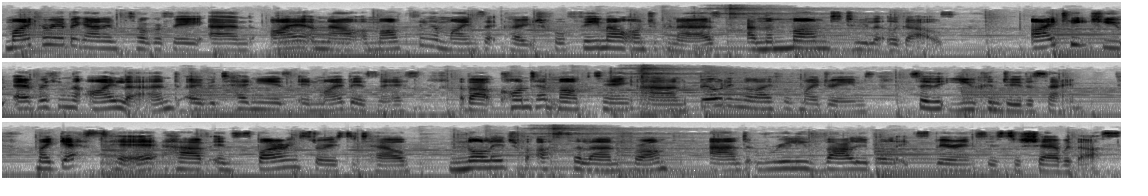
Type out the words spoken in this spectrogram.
My career began in photography, and I am now a marketing and mindset coach for female entrepreneurs and the mum to two little girls. I teach you everything that I learned over 10 years in my business about content marketing and building the life of my dreams so that you can do the same. My guests here have inspiring stories to tell, knowledge for us to learn from, and really valuable experiences to share with us.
